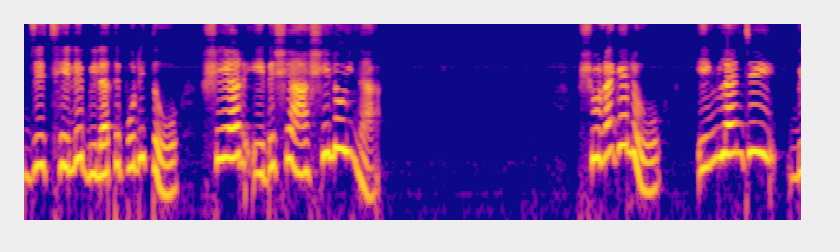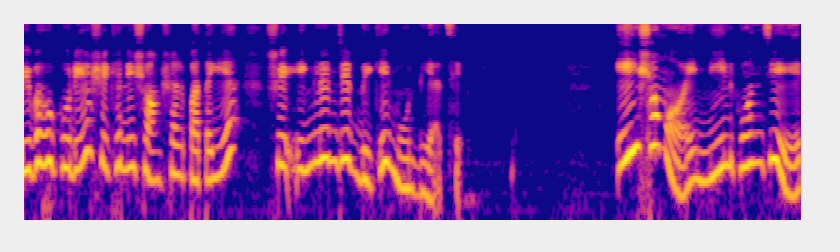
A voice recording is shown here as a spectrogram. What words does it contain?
যে ছেলে বিলাতে পড়িত, সে আর এদেশে আসিলই না। শোনা গেল, ইংল্যান্ডে বিবাহ করিয়া সেখানে সংসার পাতাইয়া সে ইংল্যান্ডের দিকে মন দিয়াছে। এই সময় নীলগঞ্জের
